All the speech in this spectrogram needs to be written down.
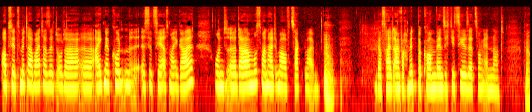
Ob es jetzt Mitarbeiter sind oder äh, eigene Kunden, ist jetzt hier erstmal egal. Und äh, da muss man halt immer auf Zack bleiben. Das halt einfach mitbekommen, wenn sich die Zielsetzung ändert. Genau.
